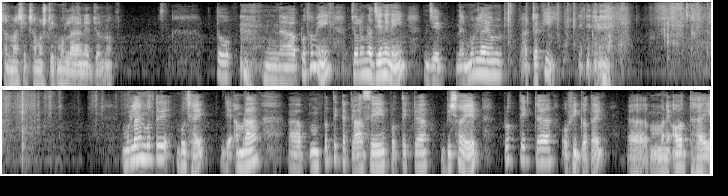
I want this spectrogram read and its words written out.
ষান্মাসিক সামষ্টিক মূল্যায়নের জন্য। তো প্রথমেই চলো আমরা জেনে নেই যে মূল্যায়নটা কি। মূল্যায়ন বলতে বোঝায় যে আমরা প্রত্যেকটা ক্লাসে প্রত্যেকটা বিষয়ের প্রত্যেকটা অভিজ্ঞতায় মানে অধ্যায়ে,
